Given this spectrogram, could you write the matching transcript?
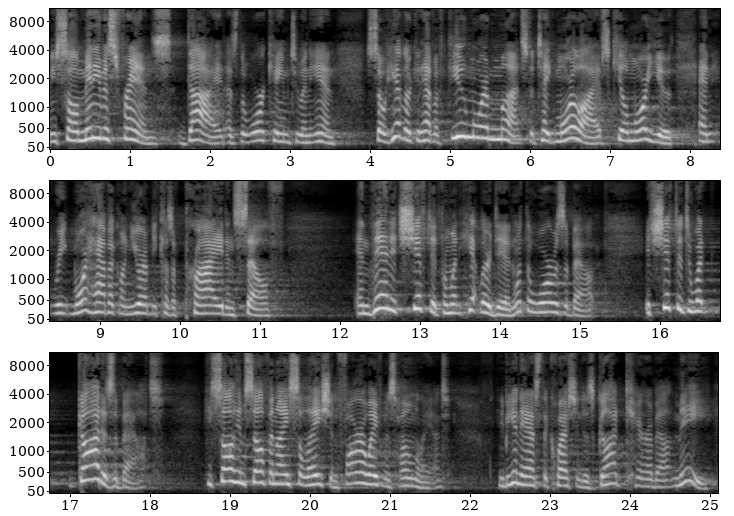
And he saw many of his friends died as the war came to an end. So Hitler could have a few more months to take more lives, kill more youth, and wreak more havoc on Europe because of pride and self. And then it shifted from what Hitler did and what the war was about. It shifted to what God is about. He saw himself in isolation, far away from his homeland. He began to ask the question Does God care about me?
